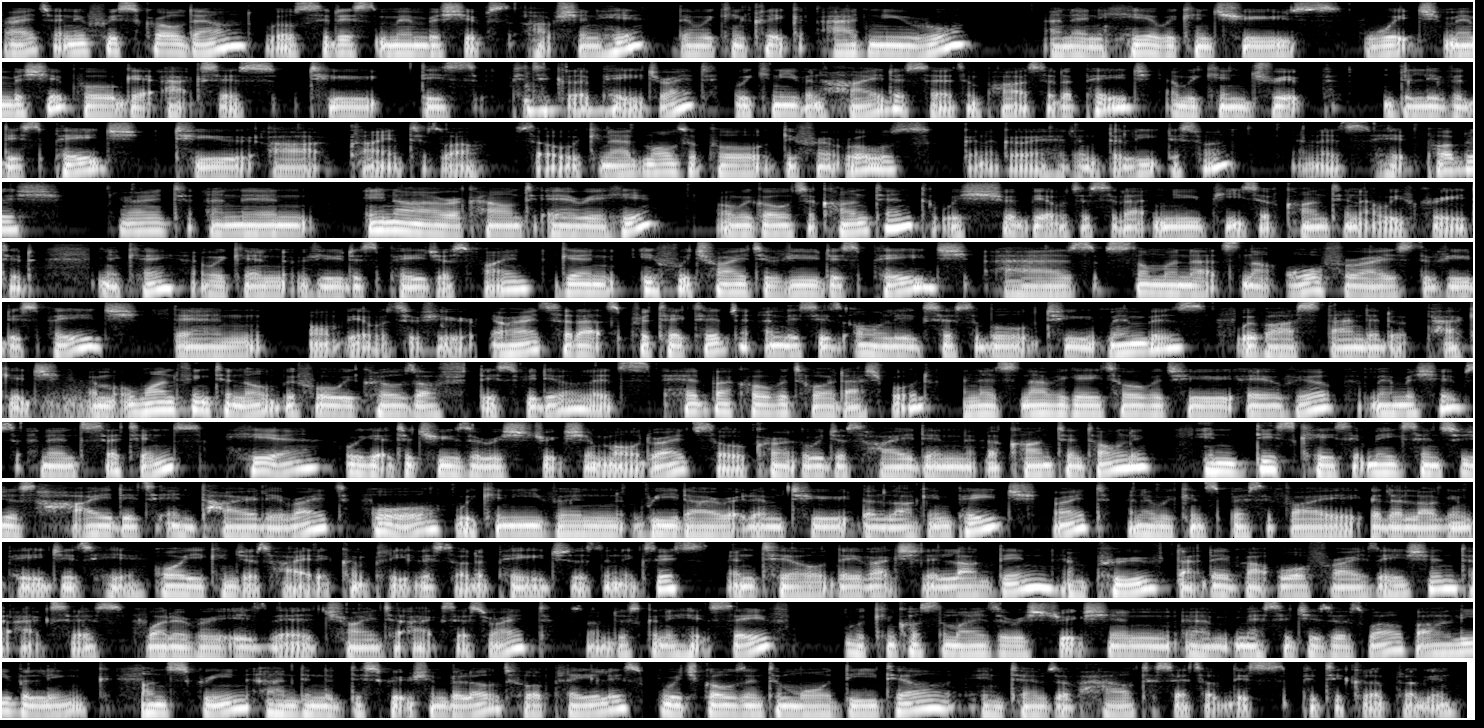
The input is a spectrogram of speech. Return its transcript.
right. And if we scroll down, we'll see this memberships option here. Then we can click add new rule. And then here we can choose which membership will get access to this particular page, right? We can even hide a certain parts of the page and we can drip deliver this page to our client as well. So we can add multiple different rules. I'm to go ahead and delete this one and let's hit publish right? And then in our account area here, when we go to content, we should be able to see that new piece of content that we've created. Okay, and we can view this page just fine. Again, if we try to view this page as someone that's not authorized to view this page, then won't be able to view. All right, so that's protected and this is only accessible to members with our standard package. Um, one thing to note before we close off this video, let's head back over to our dashboard and let's navigate over to AOV Up, memberships and then settings. Here we get to choose a restriction mode, right? So currently we're just hiding the content only. In this case, it makes sense to just hide it entirely, right? Or we can even redirect them to the login page, right? And then we can specify the login page is here, or you can just hide it completely completely so the page doesn't exist until they've actually logged in and proved that they've got authorization to access whatever it is they're trying to access, right? So I'm just going to hit save we can customize the restriction um, messages as well but i'll leave a link on screen and in the description below to a playlist which goes into more detail in terms of how to set up this particular plugin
